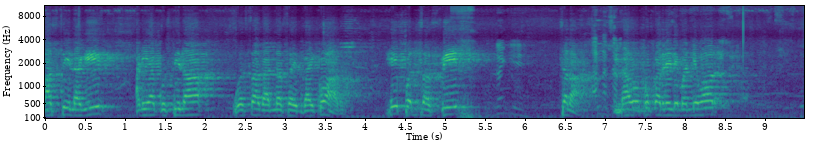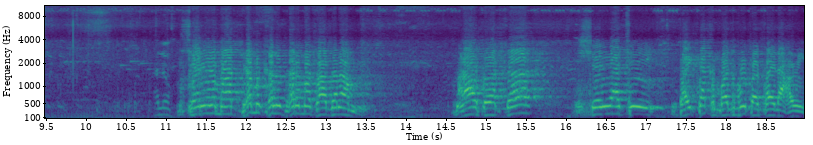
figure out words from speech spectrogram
हस्ते लागेल आणि या कुस्तीला वस्ताद अण्णासाहेब गायकवाड. हे पंच असतील चला नाव पुकारलेले मान्यवर. शरीर माध्यम खल धर्म साधनम मला असं वाटतं शरीराची बैठक मजबूत असायला हवी.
